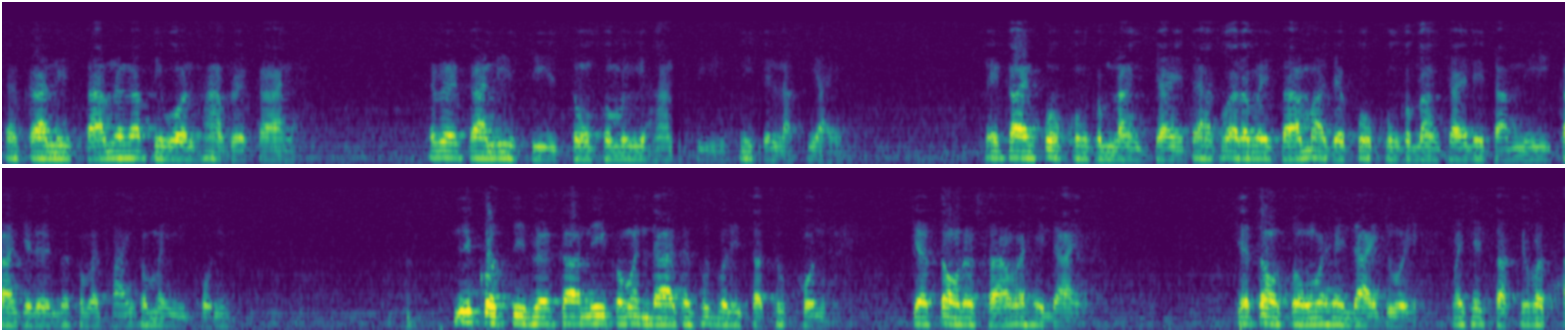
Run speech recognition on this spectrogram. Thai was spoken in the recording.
ราการที่สามนะครับนิวรณ์ห้ารายการและรายการที่สี่ทรงพรหมวิหารสี่นี่เป็นหลักใหญ่ ในการควบคุมกำลังใจถ้าหากว่าเราไม่สามารถจะควบคุมกำลังใจได้ตามนี้ การเจริญพระกรรมฐานก็ไม่มีผลนี่กฎสี่รายการนี้ของบรรดาท่านพุทธบริษัททุกคน จะต้องรักษาไว้ให้ได้ จะต้องทรงไว้ให้ได้ด้วย ไม่ใช่สักแต่ว่าท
